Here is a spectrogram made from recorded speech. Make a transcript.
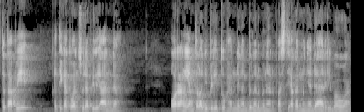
Tetapi ketika Tuhan sudah pilih Anda, orang yang telah dipilih Tuhan dengan benar-benar pasti akan menyadari bahwa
